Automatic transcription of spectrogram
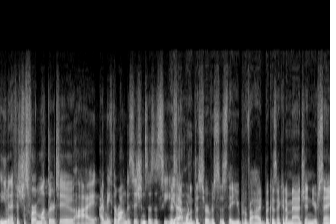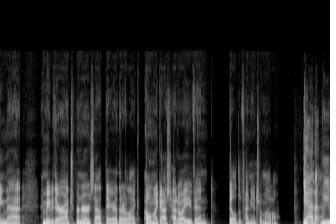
even if it's just for a month or two, I, I make the wrong decisions as a CEO. Is that one of the services that you provide? Because I can imagine you're saying that, and maybe there are entrepreneurs out there that are like, oh my gosh, how do I even build a financial model? Yeah, that we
